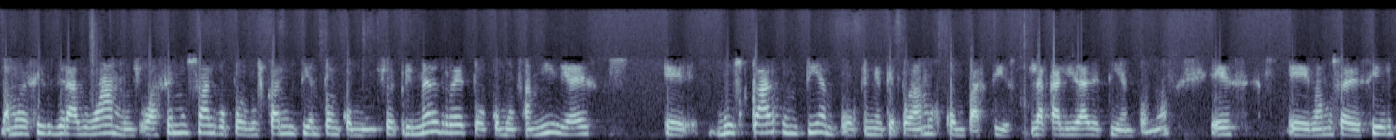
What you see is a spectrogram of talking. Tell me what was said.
vamos a decir, graduamos o hacemos algo por buscar un tiempo en común. el primer reto como familia es eh, buscar un tiempo en el que podamos compartir la calidad de tiempo, ¿no? Es, eh, vamos a decir,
